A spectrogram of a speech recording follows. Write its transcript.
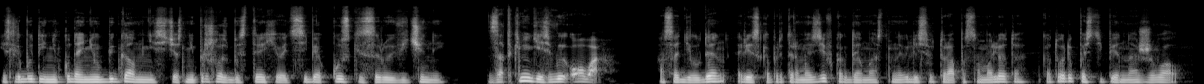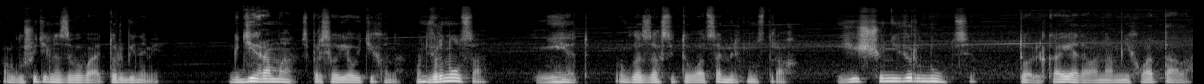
Если бы ты никуда не убегал, мне сейчас не пришлось бы стряхивать с себя куски сырой ветчины. Заткнитесь вы оба! Осадил Дэн, резко притормозив, когда мы остановились у трапа самолета, который постепенно оживал, оглушительно завывая турбинами. «Где Роман?» – спросил я у Тихона. «Он вернулся?» «Нет». В глазах святого отца мелькнул страх. «Еще не вернулся. Только этого нам не хватало».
